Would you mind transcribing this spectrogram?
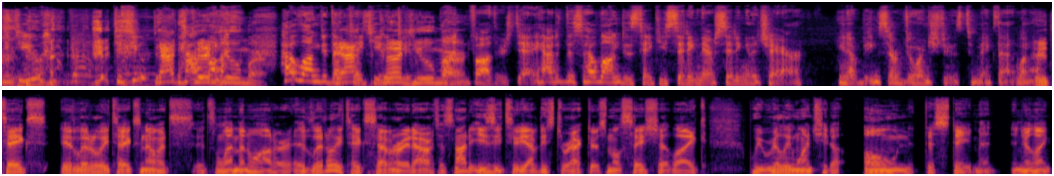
Did you? Did you? That's how good long, humor. How long did that That's take you? good to do humor. on Father's Day. How did this? How long did this take you sitting there, sitting in a chair, you know, being served orange juice to make that one up? It takes it literally takes no, it's it's lemon water. It literally takes seven or eight hours. It's not easy too. You have these directors and they'll say shit like, We really want you to own this statement. And you're like,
